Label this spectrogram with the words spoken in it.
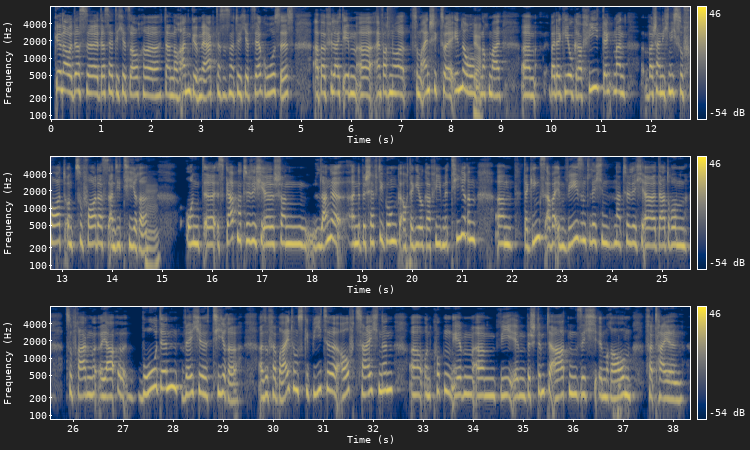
Genau, das, äh, das hätte ich jetzt auch äh, dann noch angemerkt, dass es natürlich jetzt sehr groß ist, aber vielleicht eben äh, einfach nur zum Einstieg zur Erinnerung ja. nochmal. Ähm, bei der Geografie denkt man wahrscheinlich nicht sofort und zuvorderst an die Tiere. Mhm. Und äh, es gab natürlich äh, schon lange eine Beschäftigung auch der Geografie mit Tieren. Ähm, da ging es aber im Wesentlichen natürlich äh, darum zu fragen, äh, ja, äh, wo denn welche Tiere, also Verbreitungsgebiete aufzeichnen äh, und gucken eben, ähm, wie eben bestimmte Arten sich im Raum verteilen.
